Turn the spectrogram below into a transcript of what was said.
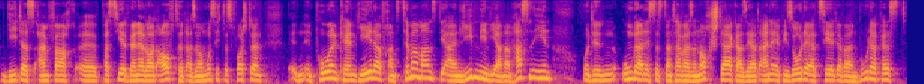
wie das einfach äh, passiert, wenn er dort auftritt. Also man muss sich das vorstellen, in, in Polen kennt jeder Franz Timmermans, die einen lieben ihn, die anderen hassen ihn. Und in Ungarn ist es dann teilweise noch stärker. Also er hat eine Episode erzählt, er war in Budapest,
